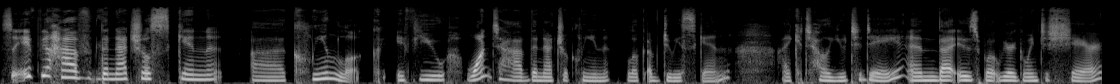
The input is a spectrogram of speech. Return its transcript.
So if you have the natural skin uh, clean look, if you want to have the natural clean look of dewy skin, I could tell you today, and that is what we are going to share.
